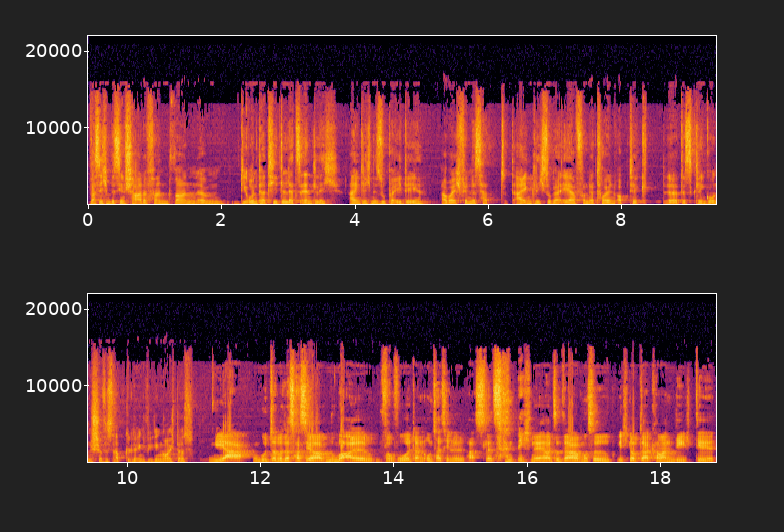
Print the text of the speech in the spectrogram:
Was ich ein bisschen schade fand, waren ähm, die Untertitel letztendlich. Eigentlich eine super Idee, aber ich finde, es hat eigentlich sogar eher von der tollen Optik äh, des Klingonenschiffes abgelenkt. Wie ging euch das? Ja, gut, aber das hast du ja überall, wo, dann Untertitel hast letztendlich, ne? Also da muss ich glaube, da kann man die, die,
